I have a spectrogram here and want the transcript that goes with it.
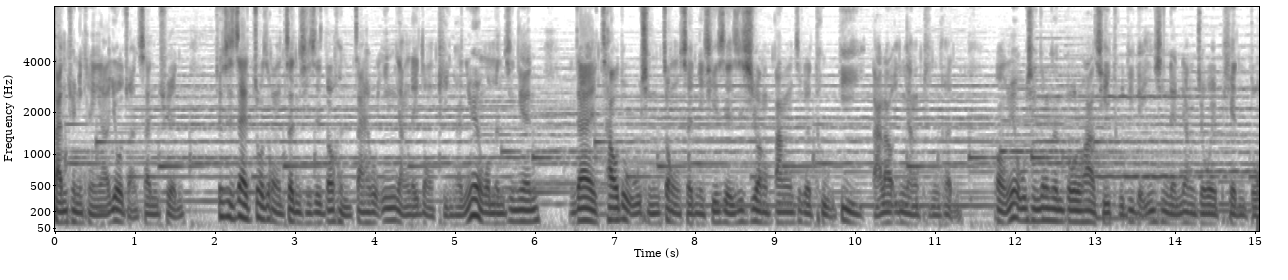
三圈，你可能要右转三圈。就是在做这种阵，其实都很在乎阴阳的一种平衡。因为我们今天你在超度无形众生，你其实也是希望帮这个土地达到阴阳平衡哦。因为无形众生多的话，其实土地的阴性能量就会偏多，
